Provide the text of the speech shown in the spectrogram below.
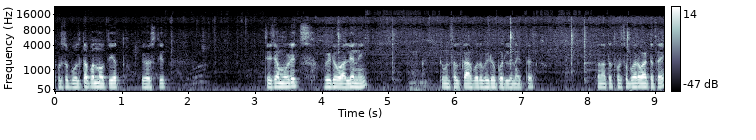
थोडंसं बोलता पण नव्हतं येत व्यवस्थित. त्याच्यामुळेच व्हिडिओ आले नाही. तुमचं का बरं व्हिडिओ पडले नाही तर. पण आता थोडंसं बरं वाटत आहे.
